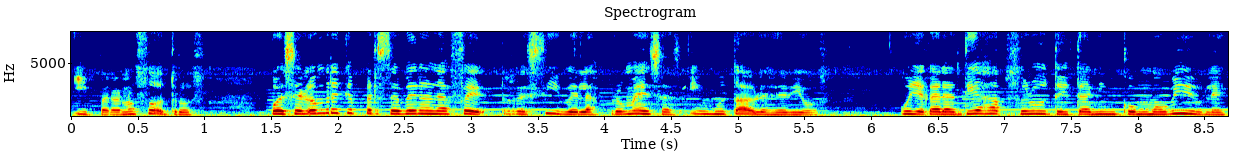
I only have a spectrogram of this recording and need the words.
y para nosotros, pues el hombre que persevera en la fe recibe las promesas inmutables de Dios, cuya garantía es absoluta y tan inconmovible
